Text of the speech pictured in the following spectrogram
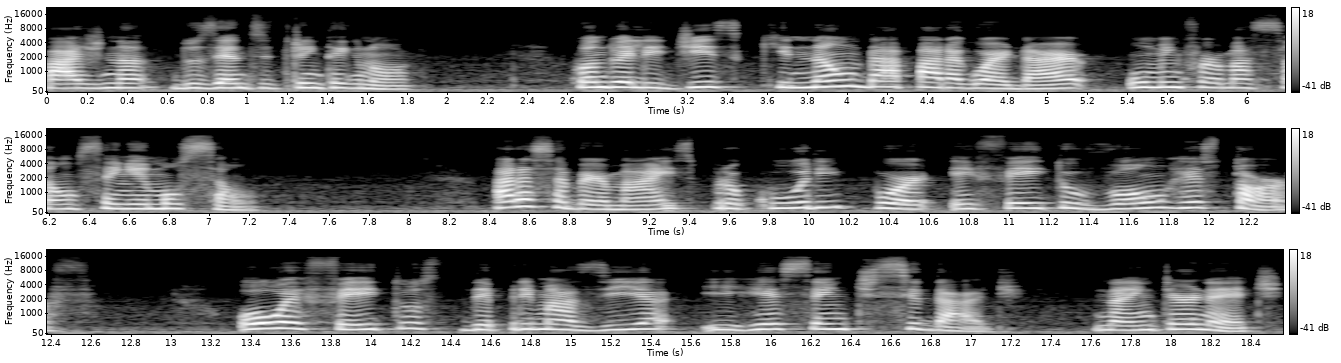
página 239, quando ele diz que não dá para guardar uma informação sem emoção. Para saber mais, procure por efeito von Restorff ou efeitos de primazia e recenticidade na internet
